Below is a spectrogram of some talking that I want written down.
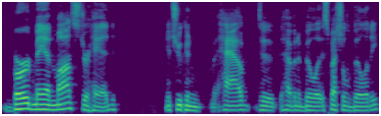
Birdman monster head that you can have to have an ability, special ability.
